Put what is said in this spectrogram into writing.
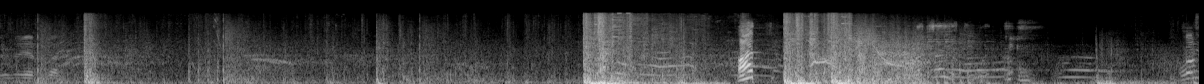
Gözünü ver, var. ат Атса ехті ғой. ой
